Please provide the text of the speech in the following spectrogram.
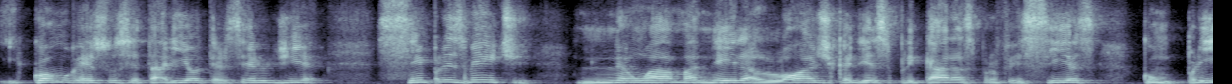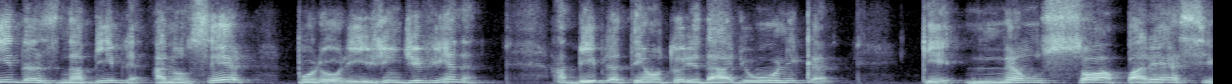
e como ressuscitaria ao terceiro dia. Simplesmente não há maneira lógica de explicar as profecias cumpridas na Bíblia, a não ser por origem divina. A Bíblia tem autoridade única que não só aparece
